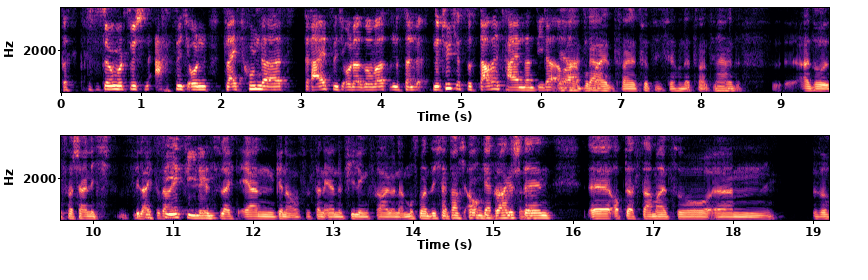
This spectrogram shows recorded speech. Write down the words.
das, das ist irgendwo zwischen 80 und vielleicht 130 oder sowas. Und das dann, natürlich ist das Double Time dann wieder, aber. Ja, wobei 240 ist ja 120, ja. Ne? Das, also ist wahrscheinlich vielleicht sogar, ist vielleicht eher ein, genau, es ist dann eher eine Feeling-Frage. Und dann muss man sich natürlich auch die Frage stellen, äh, ob das damals so, ähm, also,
